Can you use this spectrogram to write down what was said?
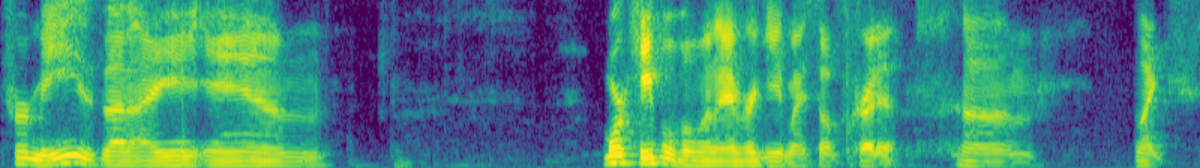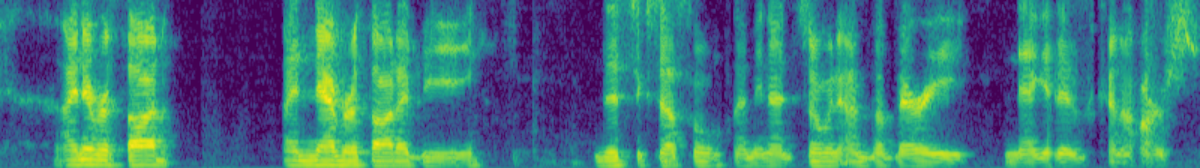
for me is that I am more capable than I ever gave myself credit. Um, like I never thought, I never thought I'd be this successful. I mean, I had so many. I'm a very negative, kind of harsh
